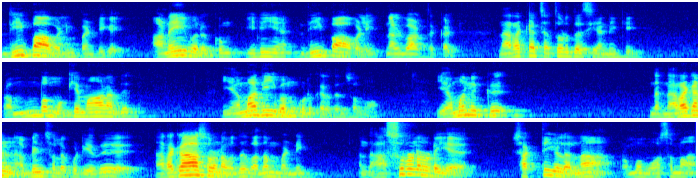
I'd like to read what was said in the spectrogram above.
தீபாவளி பண்டிகை. அனைவருக்கும் இனிய தீபாவளி நல்வாழ்த்துக்கள். நரக்க சதுர்தசி அன்னைக்கு ரொம்ப முக்கியமானது. யமதீபம் கொடுக்கறதுன்னு சொல்லுவோம். யமனுக்கு இந்த நரகன் அப்படின்னு சொல்லக்கூடியது நரகாசுரனை வந்து வதம் பண்ணி அந்த அசுரனுடைய சக்திகள் எல்லாம் ரொம்ப மோசமாக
